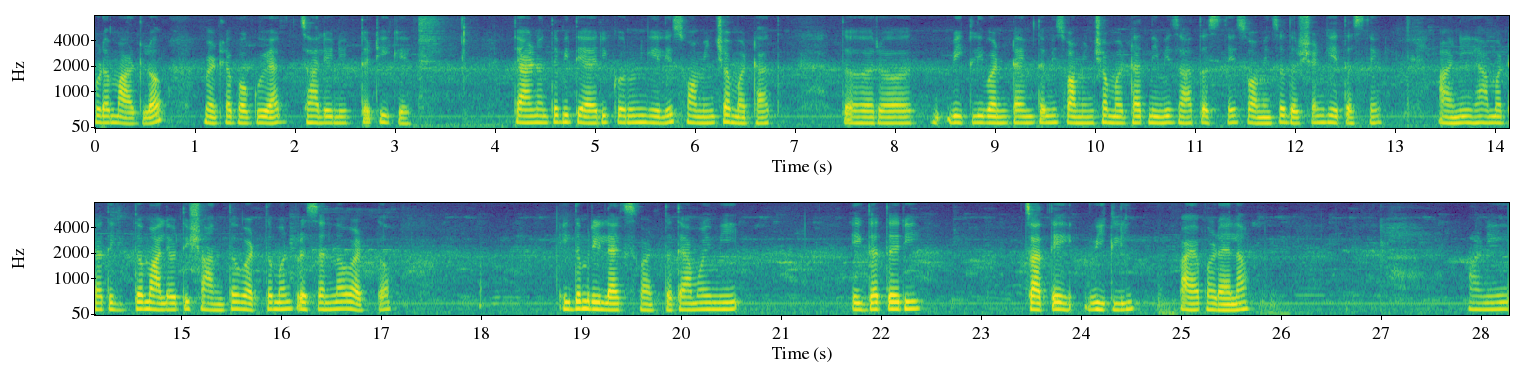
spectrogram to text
थोडं मारलं. म्हटलं बघूयात झाले नीट तर ठीक आहे. त्यानंतर मी तयारी करून गेले स्वामींच्या मठात. तर वीकली वन टाईम तर मी स्वामींच्या मठात नेहमी जात असते स्वामींचं दर्शन घेत असते. आणि ह्या मठात एकदम आल्यावरती शांत वाटतं मन प्रसन्न वाटतं. एकदम रिलॅक्स वाटतं. त्यामुळे मी एकदा तरी जाते वीकली पाया पडायला. आणि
